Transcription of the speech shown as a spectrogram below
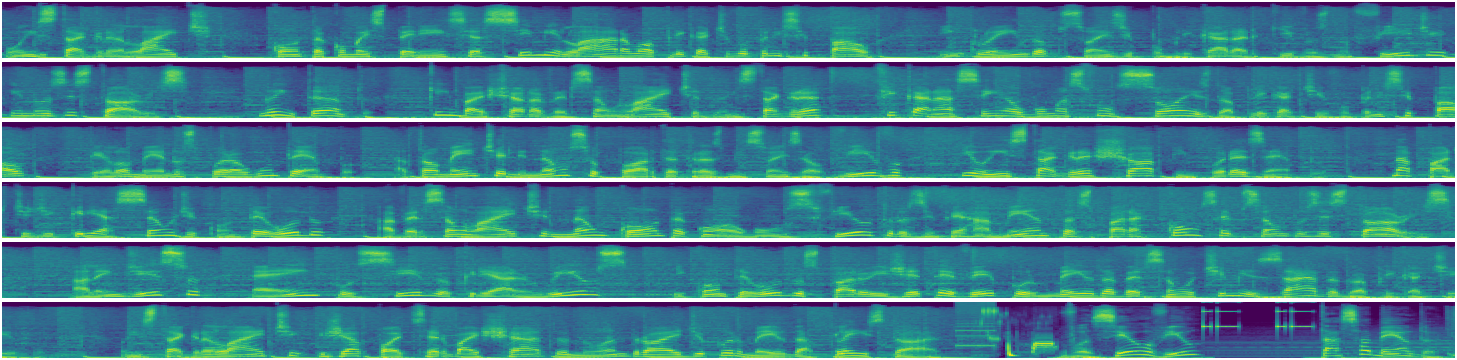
O Instagram Lite conta com uma experiência similar ao aplicativo principal, incluindo opções de publicar arquivos no feed e nos stories. No entanto, quem baixar a versão Lite do Instagram ficará sem algumas funções do aplicativo principal, pelo menos por algum tempo. Atualmente ele não suporta transmissões ao vivo e o Instagram Shopping, por exemplo. Na parte de criação de conteúdo, a versão Lite não conta com alguns filtros e ferramentas para a concepção dos stories. Além disso, é impossível criar Reels e conteúdos para o IGTV por meio da versão otimizada do aplicativo. O Instagram Lite já pode ser baixado no Android por meio da Play Store. Você ouviu? Tá sabendo!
